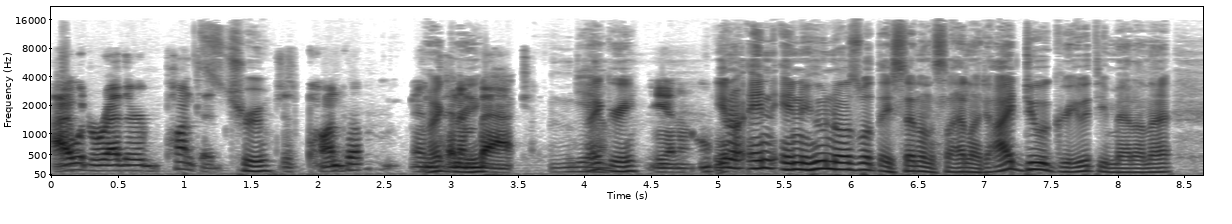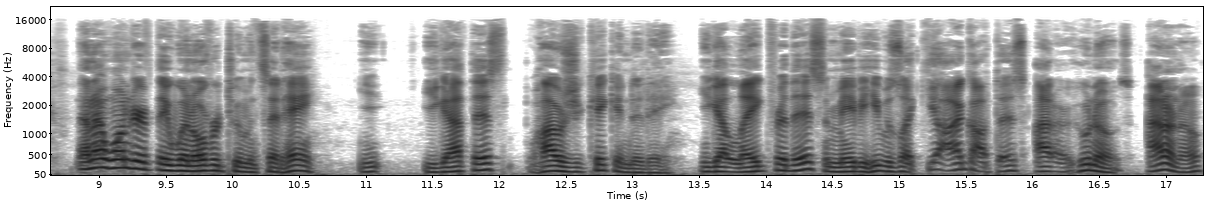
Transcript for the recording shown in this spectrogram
I would rather punt it. it's true. Just punt them and I pin agree. them back. Yeah. I agree. You know, You know, and and who knows what they said on the sideline? I do agree with you, Matt, on that. And I wonder if they went over to him and said, "Hey, you, you got this? How was your kicking today? You got leg for this?" And maybe he was like, "Yeah, I got this." I don't, who knows? I don't know.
